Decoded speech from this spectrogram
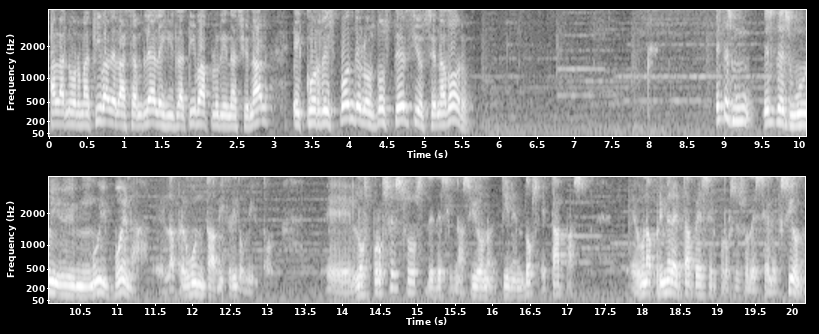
a la normativa de la Asamblea Legislativa Plurinacional? Eh, ¿Corresponde los dos tercios, senador? Esta es, es muy, muy buena eh, la pregunta, mi querido Milton. Eh, los procesos de designación tienen dos etapas. Una primera etapa es el proceso de selección,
